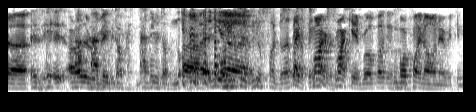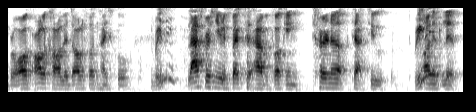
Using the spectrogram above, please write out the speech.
uh his, his our Not, other not roommate. David Dobrik. Not David Dobrik. Uh, he, oh, you uh, took a video? Fuck, dude, like smart smart kid, bro. Fucking 4.0 and everything, bro. All, all of college, all of fucking high school. Really? Last person you'd expect to have a fucking turn up tattoo Really? on his lip.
